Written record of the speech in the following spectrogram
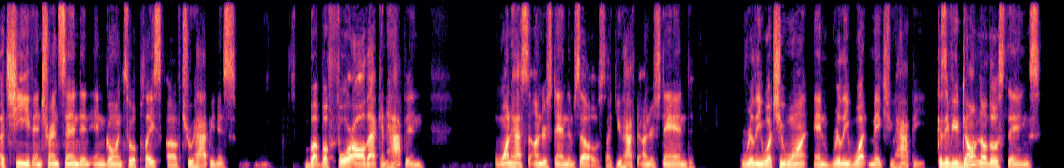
achieve and transcend and, and go into a place of true happiness. But before all that can happen, one has to understand themselves. Like you have to understand really what you want and really what makes you happy. Because if you don't know those things,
